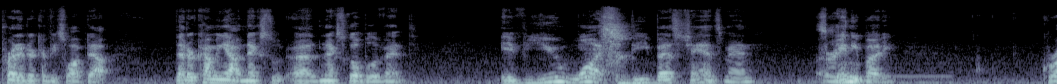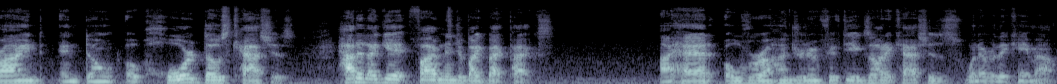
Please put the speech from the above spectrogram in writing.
Predator can be swapped out that are coming out next uh, next global event. If you want the best chance, man, or anybody, grind and don't oh, hoard those caches. How did I get five Ninja Bike backpacks? I had over 150 exotic caches whenever they came out.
